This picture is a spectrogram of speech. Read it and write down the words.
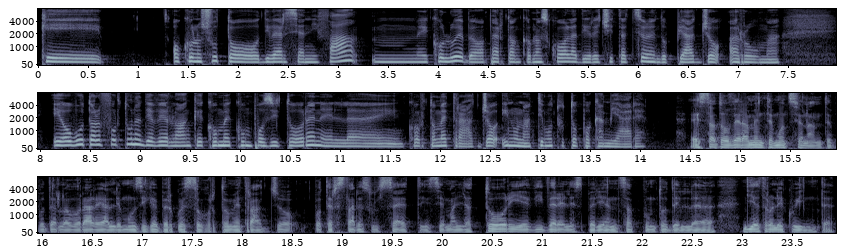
che ho conosciuto diversi anni fa mh, mm, e con lui abbiamo aperto anche una scuola di recitazione e doppiaggio a Roma e ho avuto la fortuna di averlo anche come compositore nel cortometraggio In un attimo tutto può cambiare. È stato veramente emozionante poter lavorare alle musiche per questo cortometraggio, poter stare sul set insieme agli attori e vivere l'esperienza appunto del dietro le quinte.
